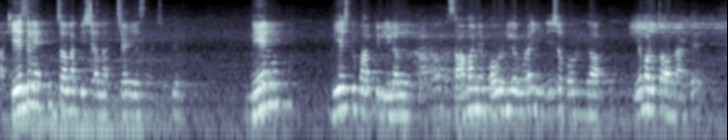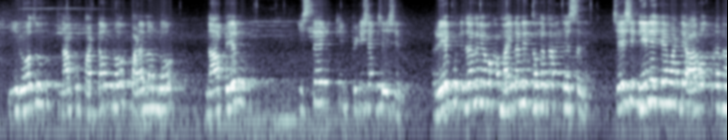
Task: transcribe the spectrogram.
ఆ కేసునే ఉంచాలా తీసేయాలని డిసైడ్ చేస్తానని చెప్పి నేను బీఎస్పీ పార్టీ లీడర్ కాక ఒక సామాన్య పౌరునిగా కూడా ఈ దేశ పౌరునిగా ఏమడుగుతా ఉన్నా అంటే ఈరోజు నాకు పడ్డంలో పడడంలో నా పేరు ఇస్తే పిటిషన్ చేసేది. రేపు నిజంగానే ఒక మహిళని దొంగతనం చేస్తుంది. చేసి నేనే చేయమంటే ఆ రోజు కూడా నా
